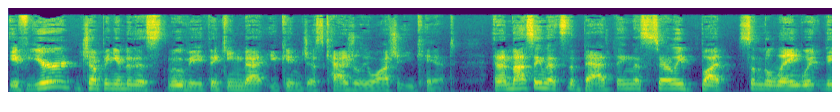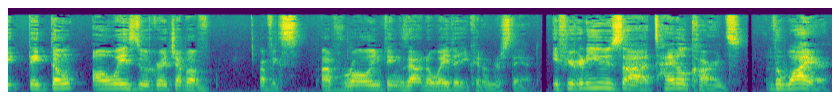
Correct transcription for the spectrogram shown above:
if you're jumping into this movie thinking that you can just casually watch it, you can't. And I'm not saying that's the bad thing necessarily, but some of the language they, they don't always do a great job of of ex, of rolling things out in a way that you can understand. If you're going to use uh, title cards, The Wire,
